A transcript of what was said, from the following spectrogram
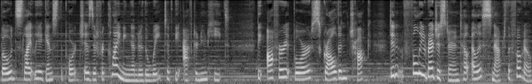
bowed slightly against the porch as if reclining under the weight of the afternoon heat. The offer it bore, scrawled in chalk, didn't fully register until Ellis snapped the photo.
